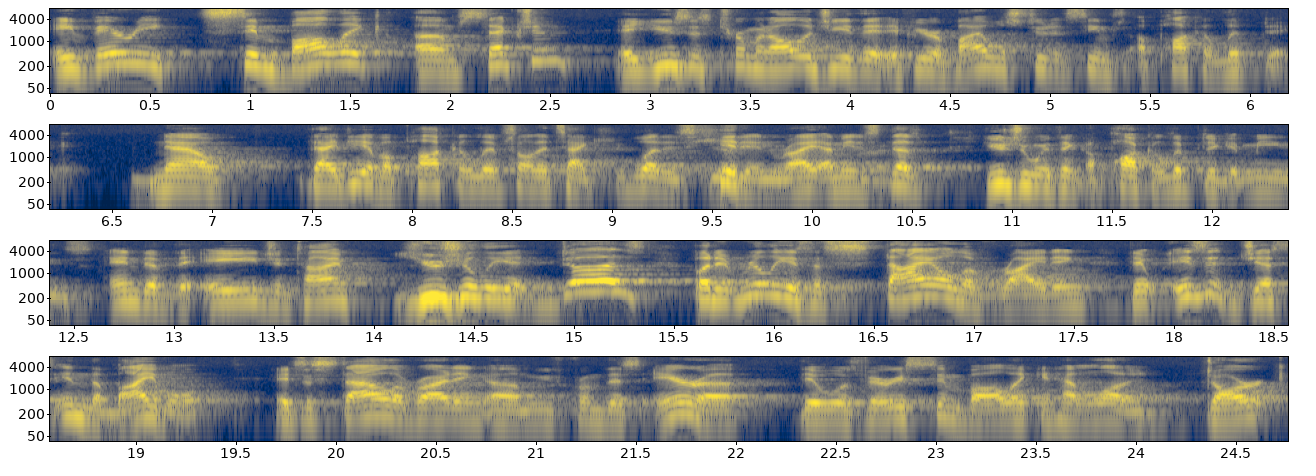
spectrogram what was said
a very symbolic um, section. It uses terminology that, if you're a Bible student, seems apocalyptic. Now, the idea of apocalypse, all that's like what is hidden, right? I mean, it does. Usually, when we think apocalyptic, it means end of the age and time. Usually, it does, but it really is a style of writing that isn't just in the Bible. It's a style of writing um, from this era that was very symbolic and had a lot of dark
